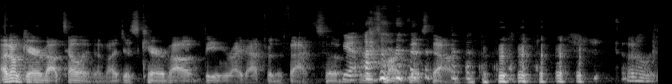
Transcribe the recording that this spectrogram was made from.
I don't care about telling them. I just care about being right after the fact. So Yeah. let's mark this down. totally.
